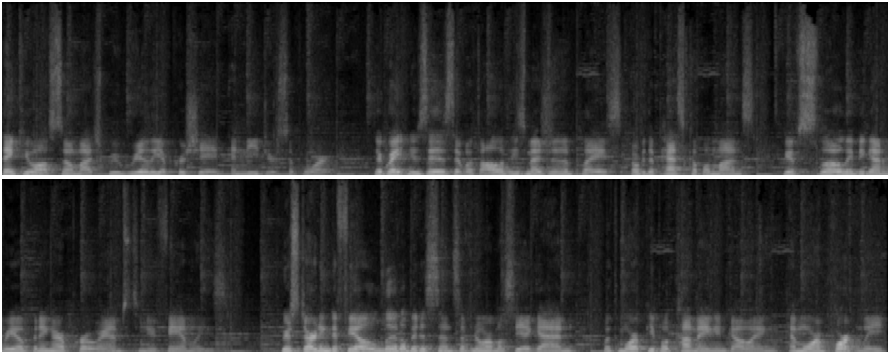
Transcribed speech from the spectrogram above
Thank you all so much. We really appreciate and need your support. The great news is that with all of these measures in place, over the past couple months, we have slowly begun reopening our programs to new families. We're starting to feel a little bit of sense of normalcy again, with more people coming and going, and more importantly,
